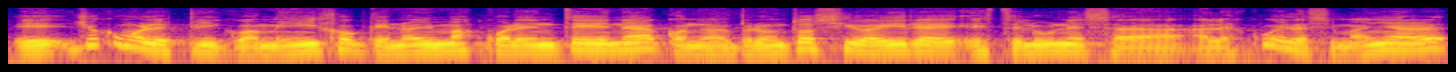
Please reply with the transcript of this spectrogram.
Eh, ¿Yo cómo le explico a mi hijo que no hay más cuarentena? Cuando me preguntó si iba a ir este lunes a, a la escuela, si mañana...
